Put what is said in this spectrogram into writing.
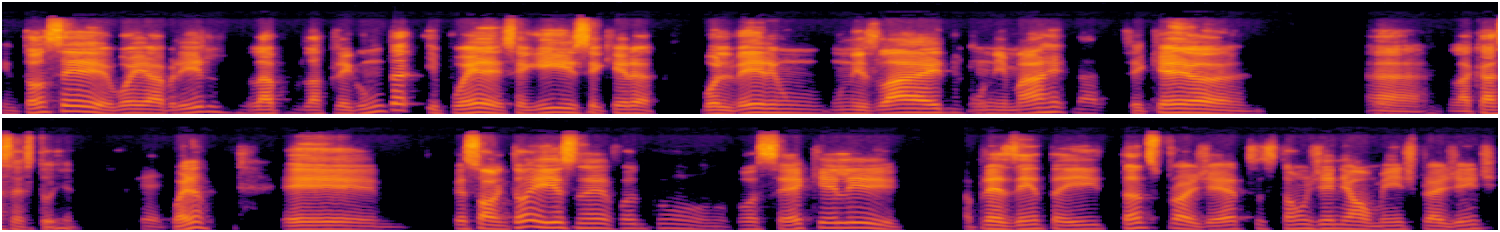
Entonces, voy a abrir la, la pregunta y puede seguir, si quiere volver un, un slide, Ok. una imagen, Dale. se queda, ah, la casa es tuya. Ok. Bueno, eh, pessoal, então é isso, né? Foi com você que ele apresenta aí tantos projetos tão genialmente para a gente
